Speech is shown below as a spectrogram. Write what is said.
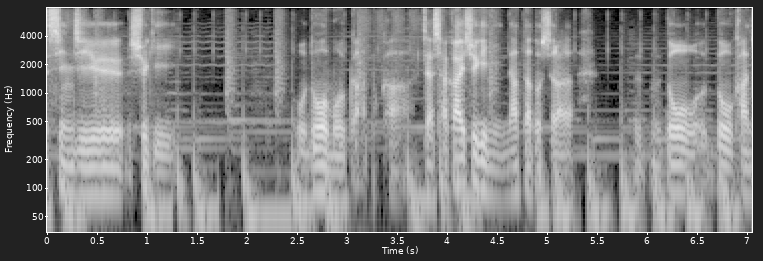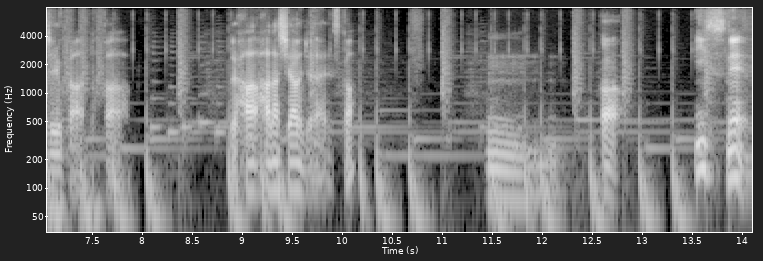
新自由主義をどう思うかとか、じゃあ社会主義になったとしたら、どう、どう感じるかとか、は話し合うんじゃないですか？うん。あ、いいっすね。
